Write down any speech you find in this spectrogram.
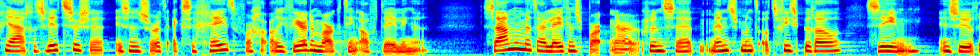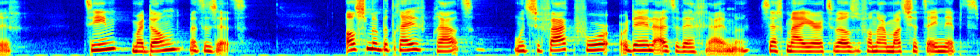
22-jarige Zwitserse is een soort exegeet voor gearriveerde marketingafdelingen. Samen met haar levenspartner runt ze het managementadviesbureau Zeem in Zurich. Team, maar dan met een Z. Als ze met bedrijven praat, moet ze vaak vooroordelen uit de weg ruimen, zegt Meijer terwijl ze van haar matcha thee nipt.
